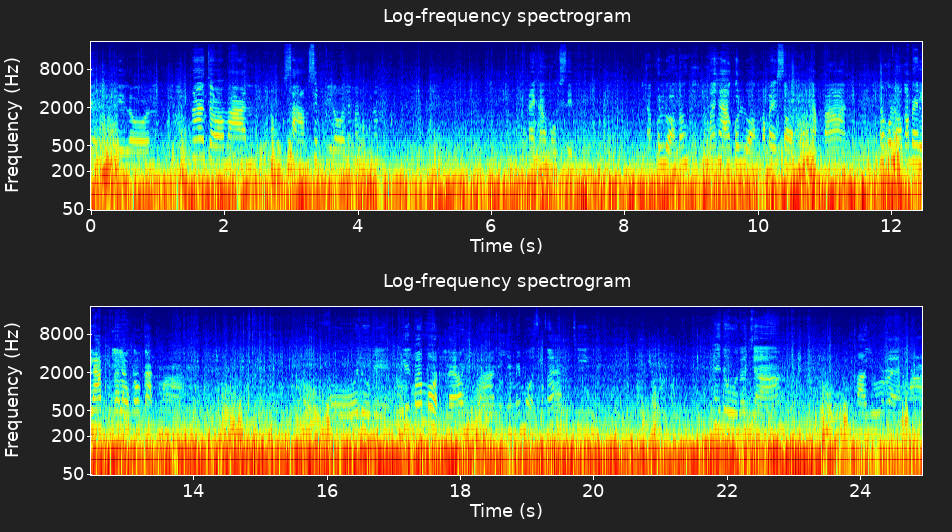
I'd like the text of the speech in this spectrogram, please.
17กิโล น่าจะประมาณ 30กิโลได้ไหมนะไปกับ 60 แล้วคุณหลวง ต้องเมื่อเช้าคุณหลวงก็ไปส่งแล้วกลับบ้าน แล้วคุณหลวงก็ไปรับแล้วเราก็กลับมา โอ้ยดูดิ คิดว่าหมดแล้วหิมะนี่ยังไม่หมดก็ที่ ให้ดูนะจ๊ะ พายุแรงมาก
